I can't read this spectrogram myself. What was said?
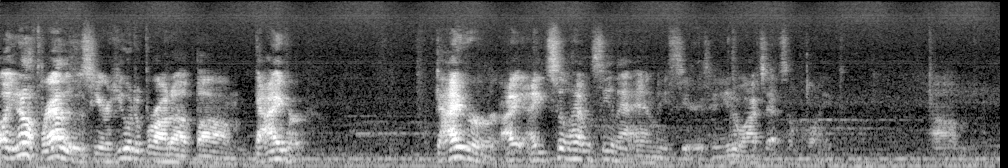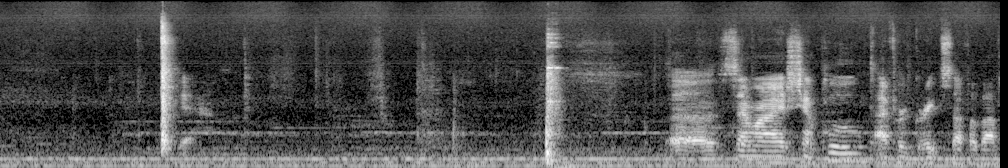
oh, you know, if Bradley was here, he would have brought up um, Guyver. Guyver, I, I still haven't seen that anime series. I need to watch that at some point. Um, yeah. Uh, Samurai Champloo. I've heard great stuff about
